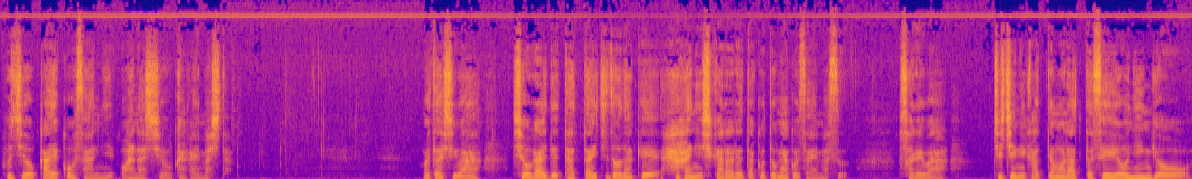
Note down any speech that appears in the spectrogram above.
藤岡恵子さんにお話を伺いました私は生涯でたった一度だけ母に叱られたことがございます。それは父に買ってもらった西洋人形を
